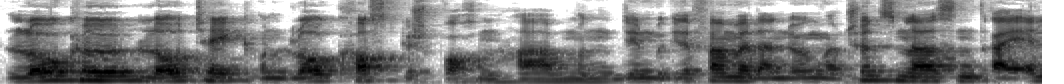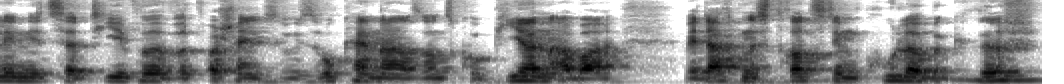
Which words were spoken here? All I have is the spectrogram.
Local, Low-Tech und Low-Cost gesprochen haben. Und den Begriff haben wir dann irgendwann schützen lassen. 3L-Initiative wird wahrscheinlich sowieso keiner sonst kopieren, aber wir dachten, es ist trotzdem ein cooler Begriff.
